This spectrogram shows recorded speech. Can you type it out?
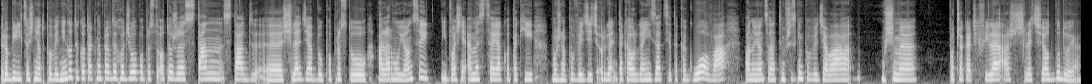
robili coś nieodpowiedniego, tylko tak naprawdę chodziło po prostu o to, że stan stad śledzia był po prostu alarmujący i, właśnie MSC jako taki, można powiedzieć, taka organizacja, taka głowa panująca nad tym wszystkim powiedziała, musimy poczekać chwilę, aż śledź się odbuduje.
